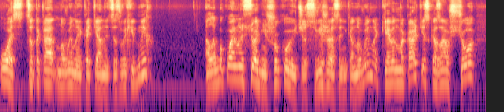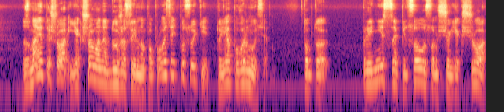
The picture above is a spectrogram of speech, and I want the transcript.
Ось це така новина, яка тягнеться з вихідних. Але буквально сьогодні шокуюча свіжесенька новина. Кевін Маккарті сказав, що знаєте що, якщо мене дуже сильно попросять, по суті, то я повернуся. Тобто приніс це під соусом, що якщо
